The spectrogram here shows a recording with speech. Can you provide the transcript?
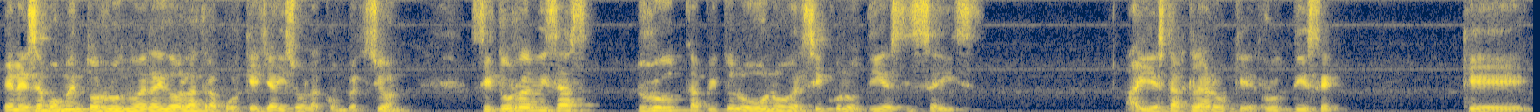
En ese momento Ruth no era idólatra porque ella hizo la conversión. Si tú revisas Ruth capítulo 1, versículo 16, ahí está claro que Ruth dice que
